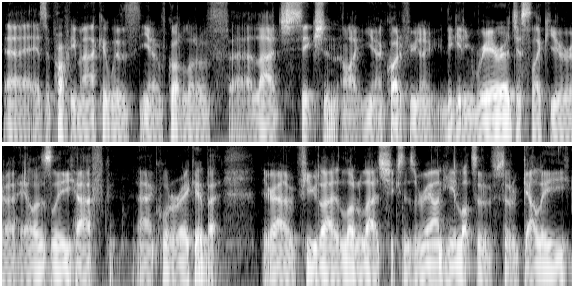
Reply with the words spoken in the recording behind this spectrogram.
Uh, as a property market, with you know, we've got a lot of uh, large section, like you know, quite a few. You know, they're getting rarer, just like your uh, Ellerslie half uh, quarter acre. But there are a few, large, a lot of large sections around here. Lots of sort of gully,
